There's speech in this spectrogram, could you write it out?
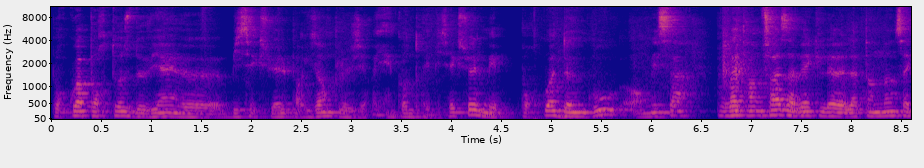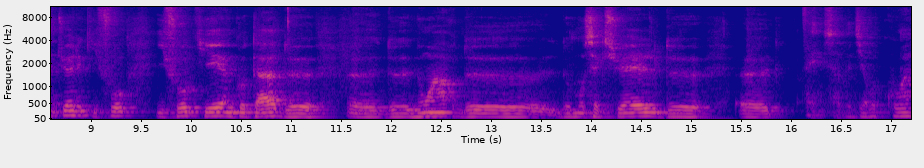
pourquoi Portos devient euh, bisexuel par exemple? J'ai rien contre les bisexuels, mais pourquoi d'un coup on met ça pour être en phase avec la tendance actuelle qu'il faut il faut qu'il y ait un quota de, euh, de noirs, d'homosexuels, de, enfin, ça veut dire quoi?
